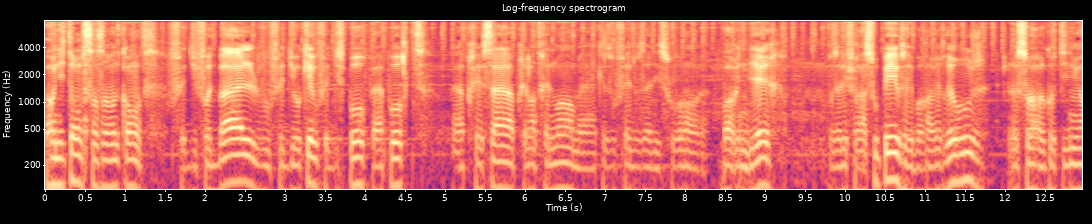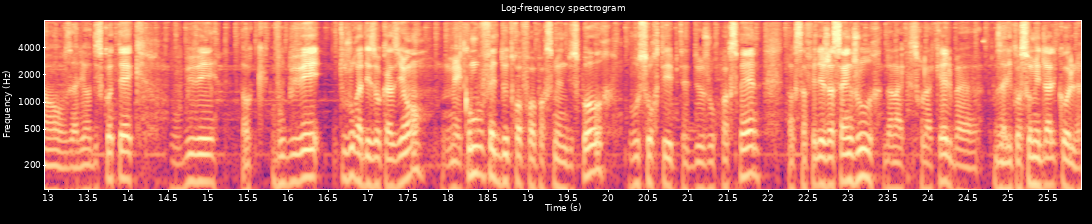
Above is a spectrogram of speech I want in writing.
On y tombe sans s'en rendre compte. Vous faites du football, vous faites du hockey, vous faites du sport, peu importe. Après ça, après l'entraînement, ben, qu'est-ce que vous faites? Vous allez souvent euh, boire une bière, vous allez faire un souper, vous allez boire un verre de rouge. Le soir, en continuant, vous allez en discothèque, vous buvez. Donc vous buvez toujours à des occasions, mais comme vous faites deux trois fois par semaine du sport, vous sortez peut-être deux jours par semaine, donc ça fait déjà cinq jours sur laquelle ben, vous allez consommer de l'alcool.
